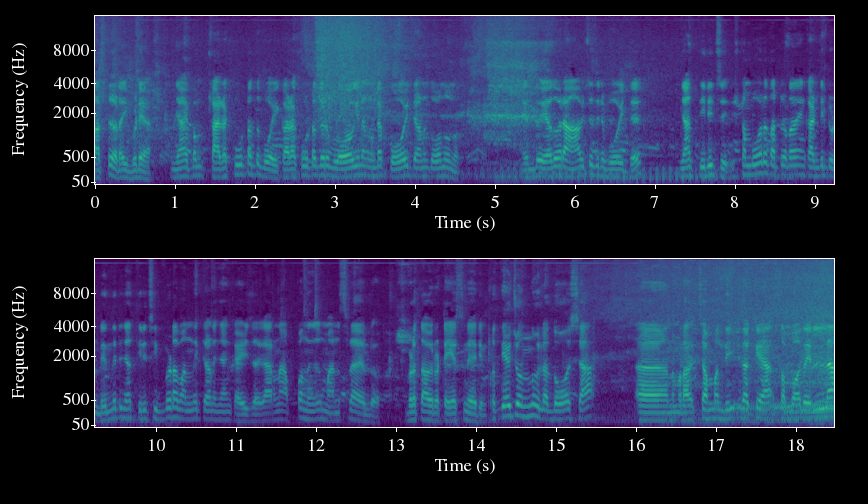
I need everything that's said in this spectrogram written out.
തട്ടുകട ഇവിടെയാണ് ഞാൻ ഇപ്പം കഴക്കൂട്ടത്ത് പോയി. കഴക്കൂട്ടത്ത് ഒരു വ്ളോഗിനെ കൊണ്ട് പോയിട്ടാണ് തോന്നുന്നത് എന്തോ ഏതോ ഒരു ആവശ്യത്തിന് പോയിട്ട് ഞാൻ തിരിച്ച് ഇഷ്ടംപോലെ തട്ടുകട ഞാൻ കണ്ടിട്ടുണ്ട്. എന്നിട്ട് ഞാൻ തിരിച്ച് ഇവിടെ വന്നിട്ടാണ് ഞാൻ കഴിച്ചത്. കാരണം അപ്പം നിങ്ങൾക്ക് മനസ്സിലായല്ലോ ഇവിടുത്തെ ഒരു ടേസ്റ്റിന്റെ കാര്യം. പ്രത്യേകിച്ച് ഒന്നുമില്ല ദോശ നമ്മുടെ ചമ്മന്തി ഇതൊക്കെയാണ് സംഭവം. അതെല്ലാ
